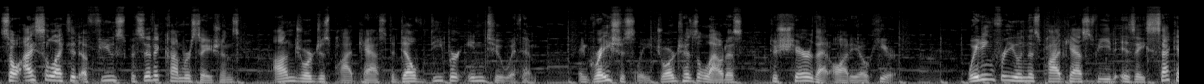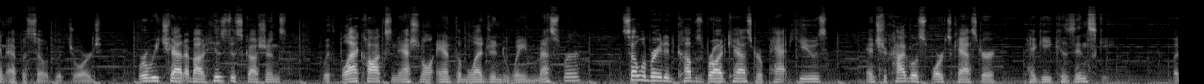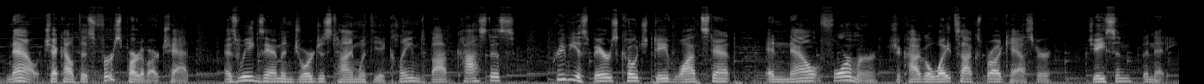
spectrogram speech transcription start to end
So I selected a few specific conversations on George's podcast to delve deeper into with him. And graciously, George has allowed us to share that audio here. Waiting for you in this podcast feed is a second episode with George, where we chat about his discussions with Blackhawks national anthem legend Wayne Messmer, celebrated Cubs broadcaster Pat Hughes, and Chicago sportscaster Peggy Kusinski. But now, check out this first part of our chat as we examine George's time with the acclaimed Bob Costas, previous Bears coach Dave Wannstedt, and now former Chicago White Sox broadcaster Jason Benetti.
